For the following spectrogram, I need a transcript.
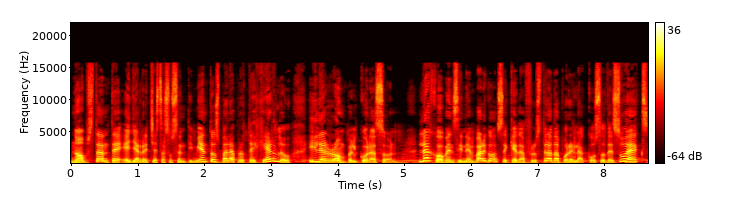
No obstante, ella rechaza sus sentimientos para protegerlo y le rompe el corazón. La joven, sin embargo, se queda frustrada por el acoso de su ex,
